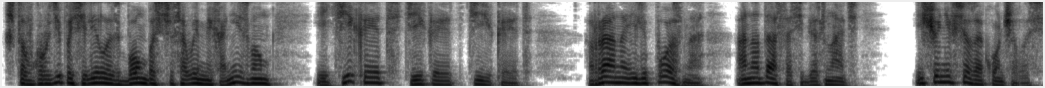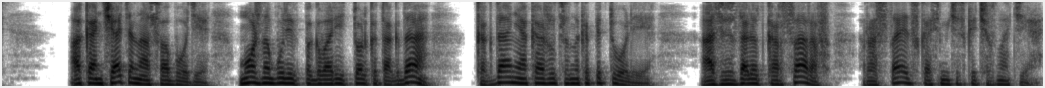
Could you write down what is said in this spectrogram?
что в груди поселилась бомба с часовым механизмом и тикает, тикает, тикает. Рано или поздно — она даст о себе знать. Еще не все закончилось. Окончательно о свободе можно будет поговорить только тогда, когда они окажутся на Капитолии, а звездолет Корсаров растает в космической черноте.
